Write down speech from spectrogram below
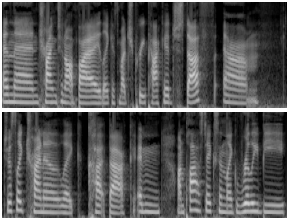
and then trying to not buy like as much prepackaged stuff um just like trying to like cut back and on plastics and like really be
